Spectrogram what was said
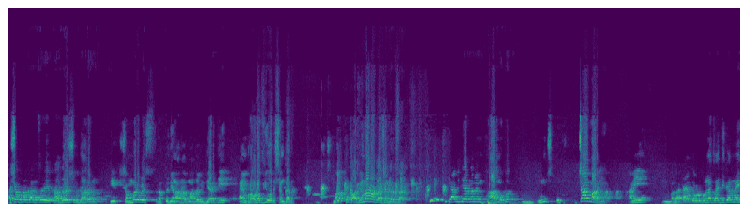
अशा प्रकारचं एक आदर्श उदाहरण एक शंभर वेळेस रक्त देणार हा माझा विद्यार्थी. I am proud of your Shankar. मला खूप अभिमान वाटला शंकरचा त्या विद्यार्थ्याने फार मोठं उंच उच्चार मारली. आणि मला काय तेवढं बोलण्याचा अधिकार नाही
